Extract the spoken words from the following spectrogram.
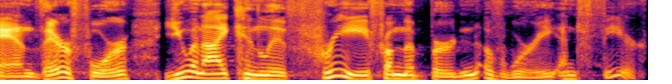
and therefore you and I can live free from the burden of worry and fear.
